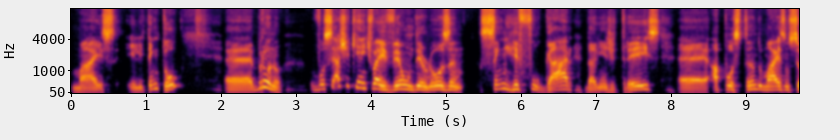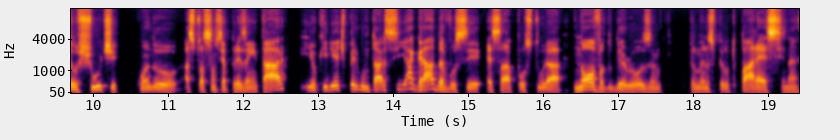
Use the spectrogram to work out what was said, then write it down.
mas ele tentou. É, Bruno, você acha que a gente vai ver um DeRozan sem refugar da linha de três, é, apostando mais no seu chute quando a situação se apresentar? E eu queria te perguntar se agrada você essa postura nova do DeRozan, pelo menos pelo que parece, né?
